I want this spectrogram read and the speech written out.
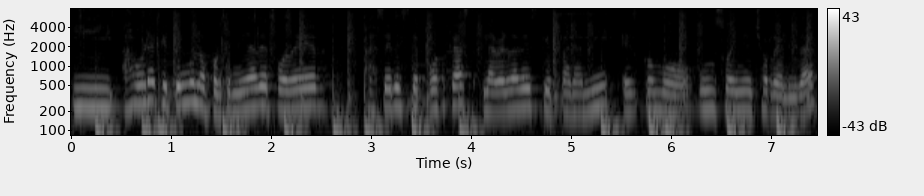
Y ahora que tengo la oportunidad de poder hacer este podcast, la verdad es que para mí es como un sueño hecho realidad.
